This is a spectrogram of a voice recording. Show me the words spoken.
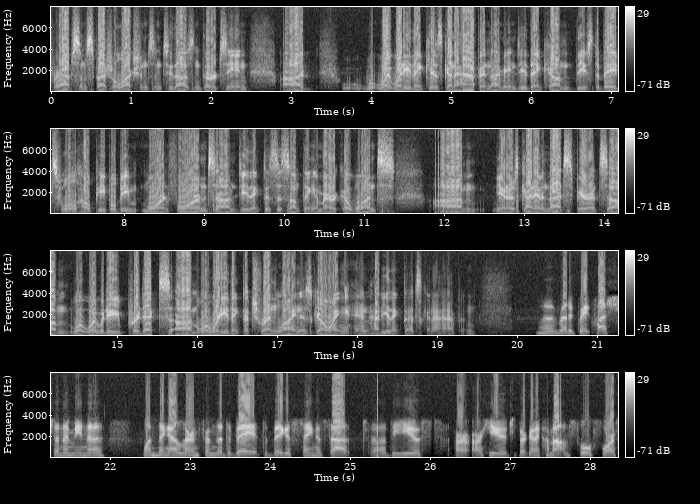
perhaps some special elections in 2013. Uh, what, what do you think is going to happen? I mean, do you think um, these debates will help people be more informed? Um, do you think this is something America wants? Um, you know, it's kind of in that spirit. Um, what, what would you predict, um, or where do you think the trend line is going, and how do you think that's going to happen? Uh, what a great question. I mean, uh, one thing I learned from the debate, the biggest thing is that uh, the youth are, are huge. They're going to come out in full force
